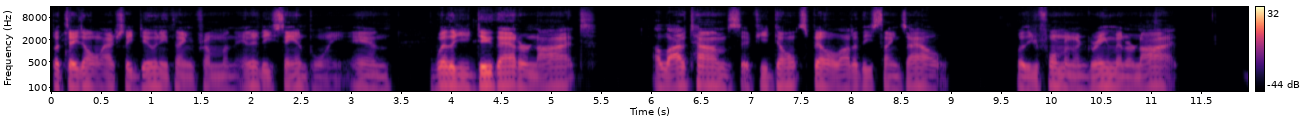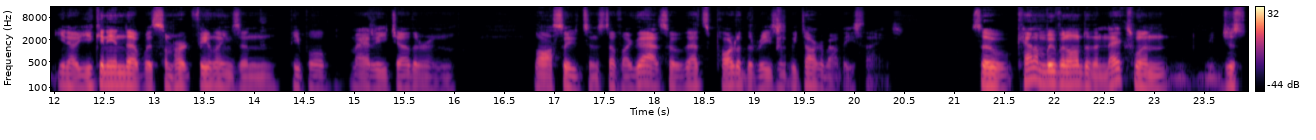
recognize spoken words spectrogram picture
but they don't actually do anything from an entity standpoint. And whether you do that or not, a lot of times, if you don't spell a lot of these things out, whether you're forming an agreement or not, you know, you can end up with some hurt feelings and people mad at each other and lawsuits and stuff like that. So that's part of the reason we talk about these things. So, kind of moving on to the next one, just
